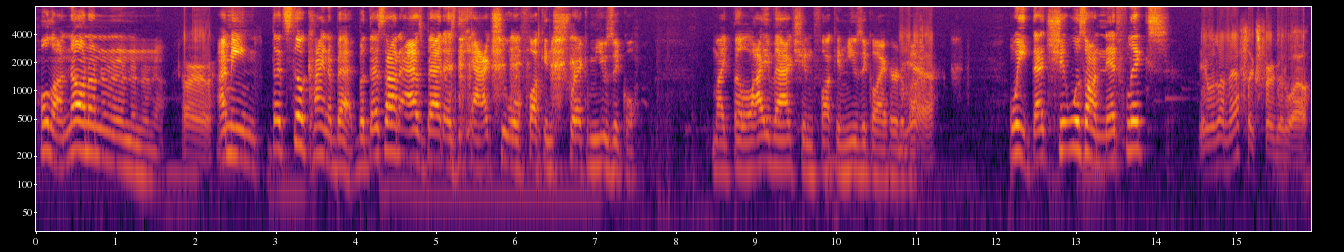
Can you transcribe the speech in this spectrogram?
hold on. No, no, no, no, no, no, no. I mean, that's still kind of bad, but that's not as bad as the actual fucking Shrek musical. Like the live action fucking musical I heard about. yeah, Wait, that shit was on Netflix? it was on Netflix for a good while.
